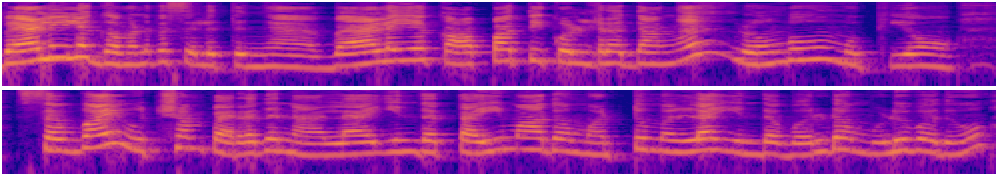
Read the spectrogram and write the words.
வேலையில கவனத்தை செலுத்துங்க. வேலையை காப்பாத்தி கொள்றதாங்க ரொம்பவும் முக்கியம். செவ்வாய் உச்சம் பெறதுனால இந்த தை மாதம் மட்டுமல்ல இந்த வருடம் முழுவதும்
